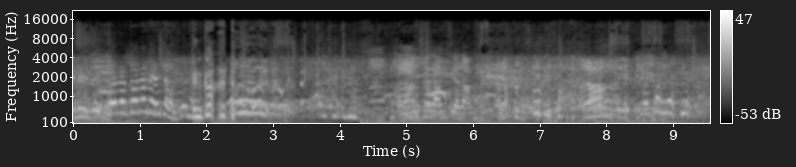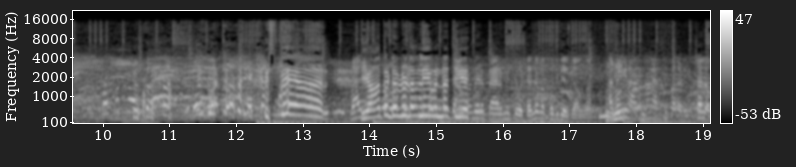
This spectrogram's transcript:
इधर इधर इधर। दोनों लेट जाओ इनको आराम से आराम से आराम से। आराम से। इस पे यार। यहाँ तो डब्ल्यू डब्ल्यू बनना चाहिए। मेरे पैर में चोट है ना मैं खुद गिर जाऊँगा। अभी ऐसे पकड़ के चलो।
